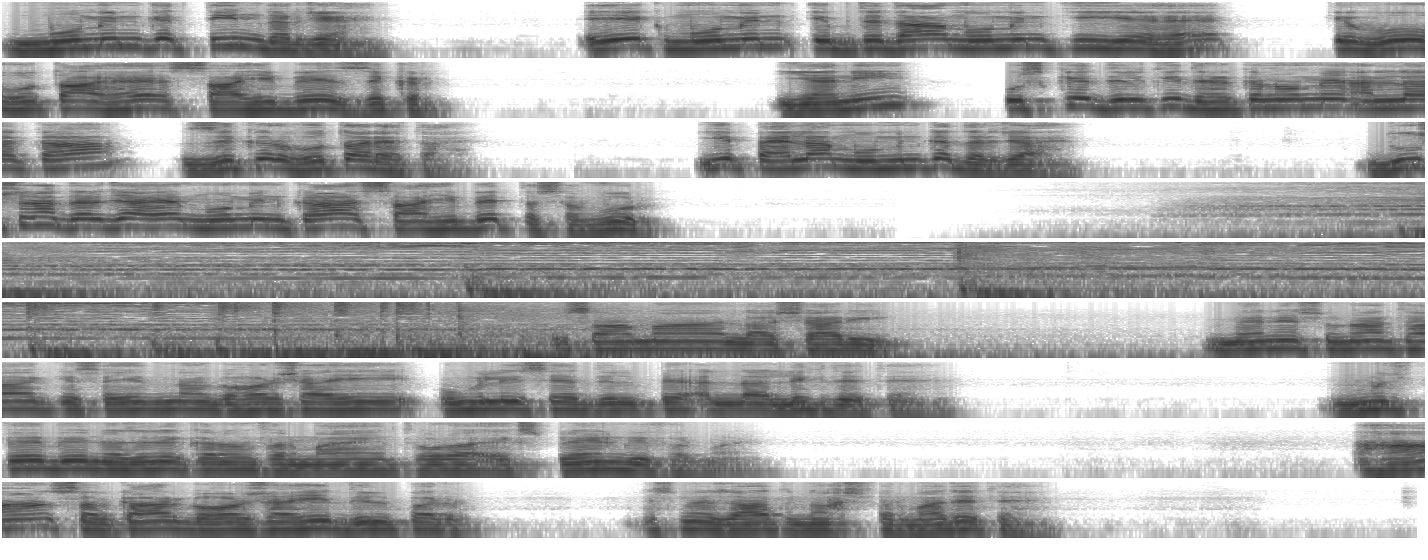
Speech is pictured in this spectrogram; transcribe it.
مومن کے تین درجے ہیں۔ ایک مومن، ابتدا مومن کی یہ ہے کہ وہ ہوتا ہے صاحب ذکر۔ یعنی اس کے دل کی دھڑکنوں میں اللہ کا ذکر ہوتا رہتا ہے۔ یہ پہلا مومن کا درجہ ہے۔ دوسرا درجہ ہے مومن کا صاحب تصور۔ اسامہ لاشاری۔ میں نے سنا تھا کہ سیدنا گہر شاہی انگلی سے دل پہ اللہ لکھ دیتے ہیں۔ مجھ پہ بھی نظر کرم فرمائیں، تھوڑا ایکسپلین بھی فرمائیں۔ ہاں سرکار گہر شاہی دل پر اس میں ذات نقش فرما دیتے ہیں۔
